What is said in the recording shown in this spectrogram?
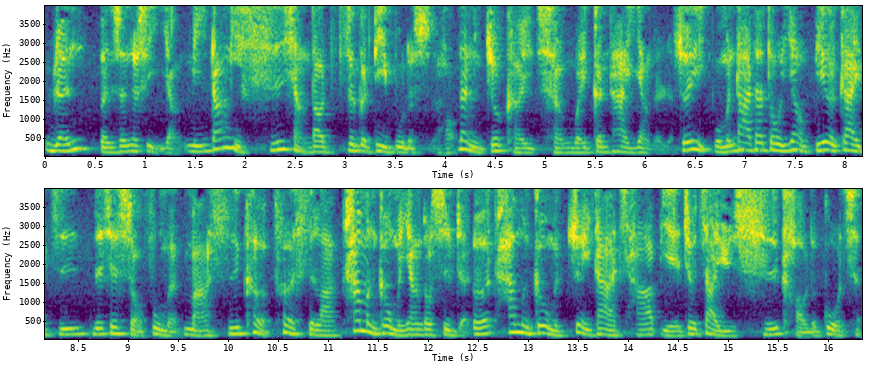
人本身就是一样，你当你思想到这个地步的时候，那你就可以成为跟他一样的人。所以，我们大家都一样。比尔盖茨那些首富们，马斯克、特斯拉，他们跟我们一样都是人，而他们跟我们最大的差别就在于思考的过程。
